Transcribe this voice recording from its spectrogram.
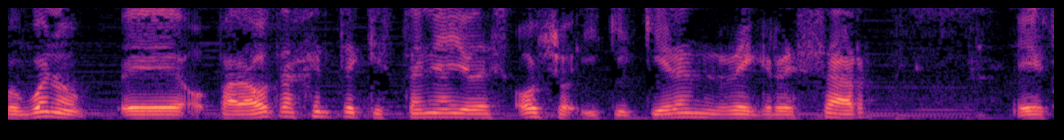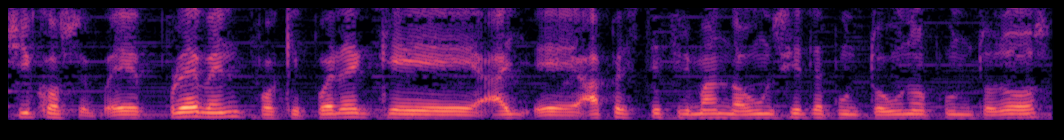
pues bueno, eh, para otra gente que está en iOS 8 y que quieran regresar, eh, chicos, prueben porque puede que Apple esté firmando a un 7.1.2.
